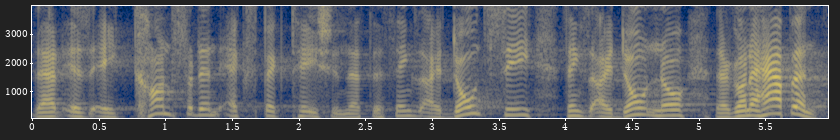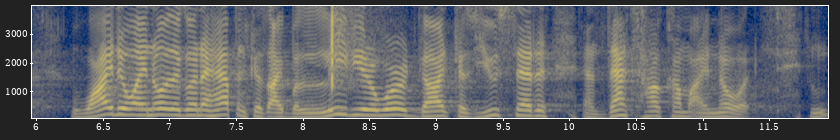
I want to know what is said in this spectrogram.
That is a confident expectation that the things I don't see, things I don't know, they're going to happen. Why do I know they're going to happen? Because I believe your word, God, because you said it, and that's how come I know it. And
